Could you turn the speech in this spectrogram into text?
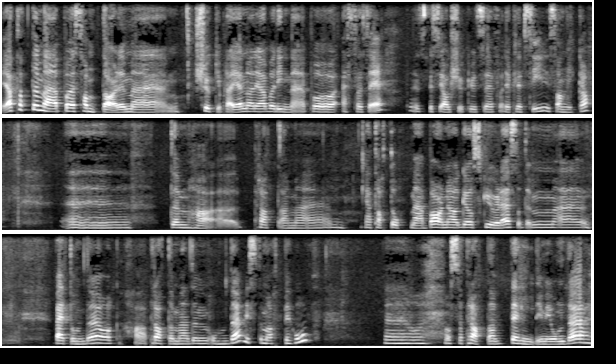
jeg har tatt det med på samtale med sykepleier når jeg var inne på SSE, spesialsykehuset for epilepsi i Sandvika. Eh, de har prata med Jeg har tatt det opp med barnehage og skole, så de vet om det og har prata med dem om det hvis de har hatt behov. Eh, og så prata veldig mye om det.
